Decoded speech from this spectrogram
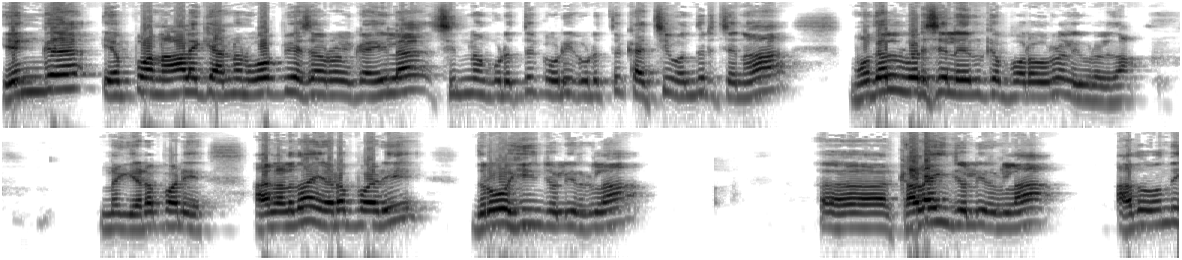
எங்க எப்போ நாளைக்கு அண்ணன் ஓபிஎஸ் அவர்கள் கையில் சின்னம் கொடுத்து கொடி கொடுத்து கட்சி வந்துருச்சுன்னா முதல் வரிசையில் இருக்க போகிறவர்கள் இவர்கள் தான் இன்னைக்கு எடப்பாடி அதனால தான் எடப்பாடி துரோகின்னு சொல்லியிருக்கலாம் கலைன்னு சொல்லியிருக்கலாம். அது வந்து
